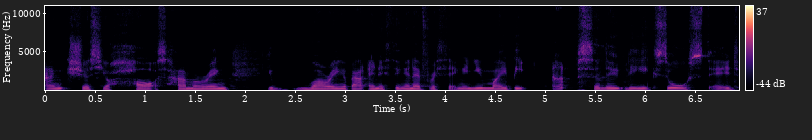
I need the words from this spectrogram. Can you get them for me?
anxious, your heart's hammering, you're worrying about anything and everything. And you may be absolutely exhausted,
